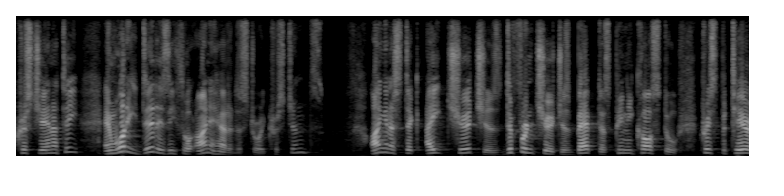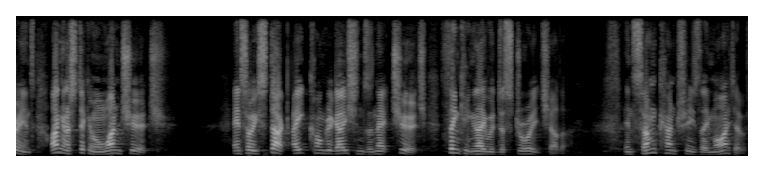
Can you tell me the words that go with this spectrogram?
Christianity. And what he did is he thought, I know how to destroy Christians. I'm going to stick eight churches, different churches, Baptist, Pentecostal, Presbyterians. I'm going to stick them in one church. And so he stuck eight congregations in that church, thinking they would destroy each other. In some countries, they might have.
